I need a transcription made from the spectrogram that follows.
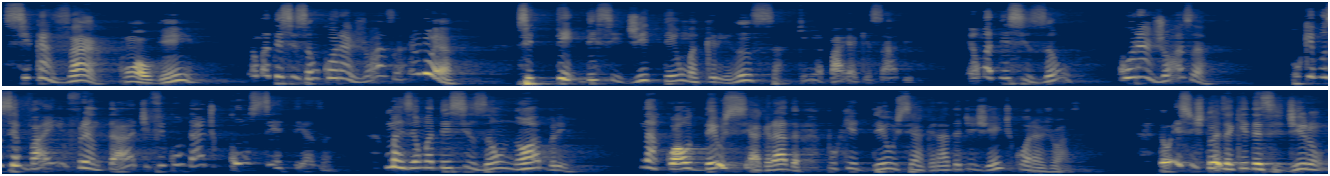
se casar com alguém é uma decisão corajosa, é não é? Se decidir ter uma criança, quem é pai aqui sabe, é uma decisão corajosa. Porque você vai enfrentar dificuldade, com certeza. Mas é uma decisão nobre, na qual Deus se agrada, porque Deus se agrada de gente corajosa. Então, esses dois aqui decidiram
